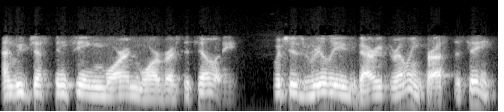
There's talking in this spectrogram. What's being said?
And we've just been seeing more and more versatility, which is really very thrilling for us to see.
